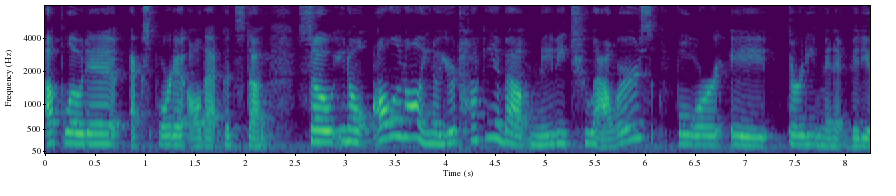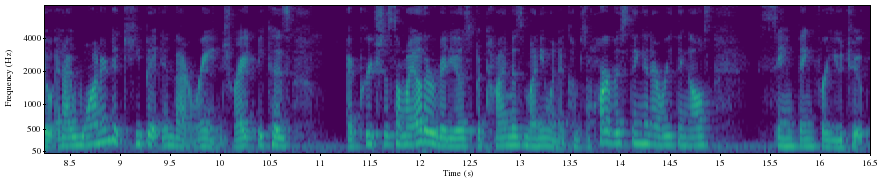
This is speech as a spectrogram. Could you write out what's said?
upload it, export it, all that good stuff. So, you know, all in all, you know, you're talking about maybe two hours for a 30 minute video. And I wanted to keep it in that range, right? Because I preach this on my other videos, but time is money when it comes to harvesting and everything else. Same thing for YouTube.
